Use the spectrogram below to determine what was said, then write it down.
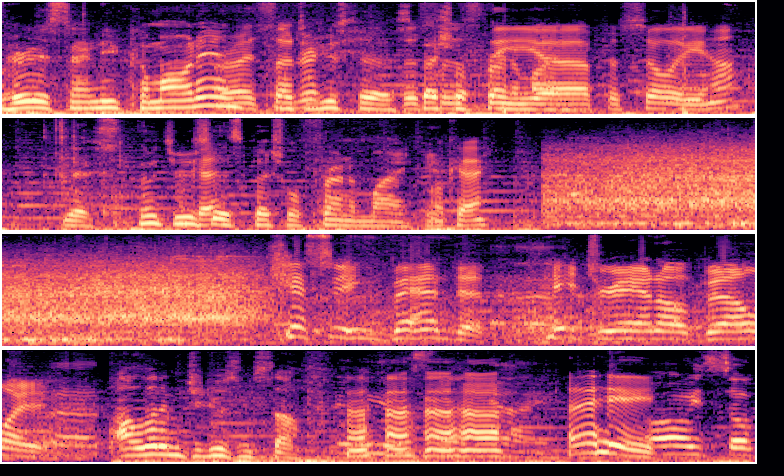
Here it is, Sandy. Come on in. All right, Cedric. Introduce a This special is friend the of mine. uh, facility, huh? yes. Let me Introduce okay. a special friend of mine. Okay. Kissing bandit, Adriano Belli. I'll let him introduce himself. Hey. Oh, he's so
